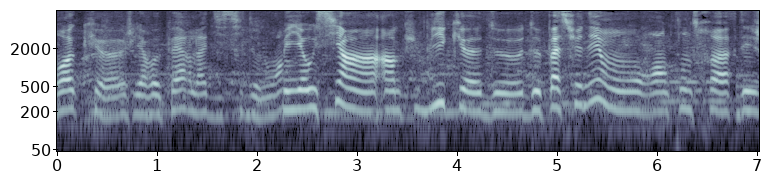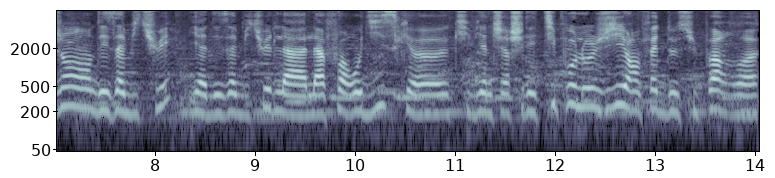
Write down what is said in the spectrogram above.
rock. je les repère là d'ici de loin. Mais il y a aussi un, public de, passionnés. On rencontre des gens, des habitués. Il y a des habitués de la, foire au disque qui viennent chercher des typologies en fait de supports. euh,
